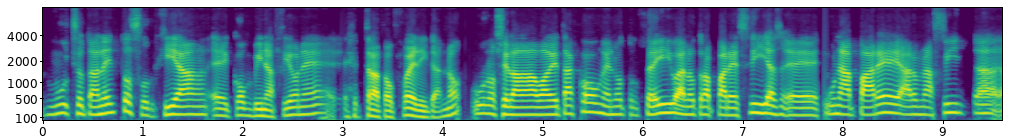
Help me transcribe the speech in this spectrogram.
mucho talento, surgían eh, combinaciones estratosféricas, ¿no? Uno se la daba de tacón, el otro se iba, el otro aparecía, eh, una pared, una cinta,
